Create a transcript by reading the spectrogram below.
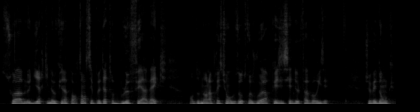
soit me dire qu'il n'a aucune importance et peut-être bluffer avec, en donnant l'impression aux autres joueurs qu'ils essaient de le favoriser. Je vais donc,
